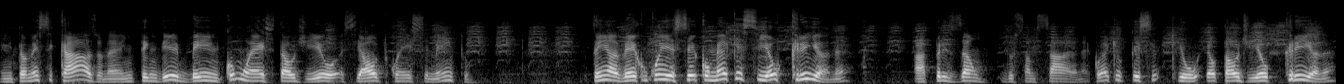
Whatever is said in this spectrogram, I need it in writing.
Então, nesse caso, né, entender bem como é esse tal de eu, esse autoconhecimento, tem a ver com conhecer como é que esse eu cria né, a prisão do samsara. Né? Como é que, esse, que o, é o tal de eu cria né,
